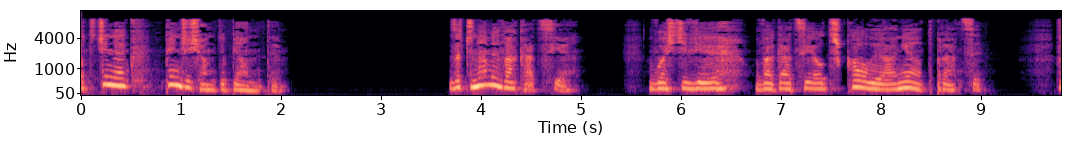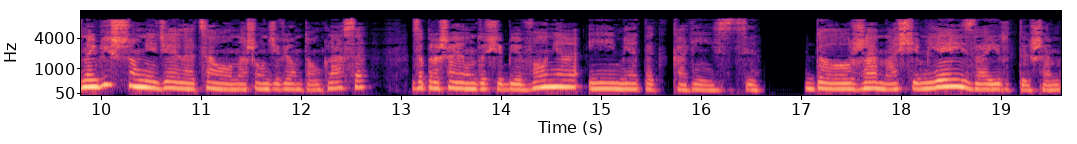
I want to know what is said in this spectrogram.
Odcinek 55 Zaczynamy wakacje. Właściwie wakacje od szkoły, a nie od pracy. W najbliższą niedzielę całą naszą dziewiątą klasę zapraszają do siebie Wonia i Mietek Kalińscy do Żana Siemiej za Irtyszem,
